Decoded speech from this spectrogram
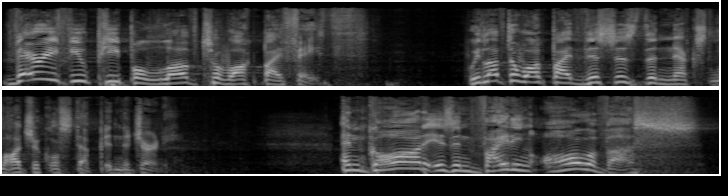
Very few people love to walk by faith. We love to walk by this is the next logical step in the journey. And God is inviting all of us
